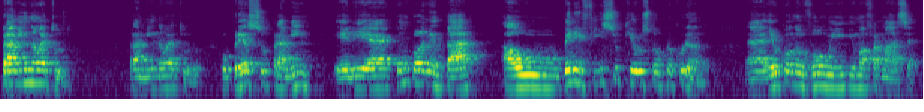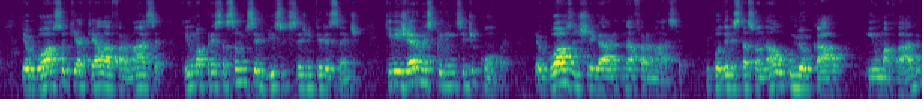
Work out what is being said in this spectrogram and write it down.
Para mim não é tudo. Para mim não é tudo. O preço, para mim, ele é complementar ao benefício que eu estou procurando. É, eu quando vou em uma farmácia, eu gosto que aquela farmácia tenha uma prestação de serviço que seja interessante, que me gere uma experiência de compra. Eu gosto de chegar na farmácia e poder estacionar o meu carro em uma vaga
